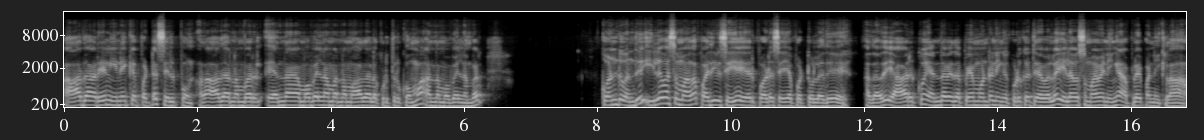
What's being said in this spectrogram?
ஆதார் எண் இணைக்கப்பட்ட செல்போன் அதாவது ஆதார் நம்பர் எந்த மொபைல் நம்பர் நம்ம ஆதாரில் கொடுத்துருக்கோமோ அந்த மொபைல் நம்பர் கொண்டு வந்து இலவசமாக பதிவு செய்ய ஏற்பாடு செய்யப்பட்டுள்ளது. அதாவது யாருக்கும் எந்தவித பேமெண்ட்டும் நீங்கள் கொடுக்க தேவையில்லை. இலவசமாகவே நீங்கள் அப்ளை பண்ணிக்கலாம்.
